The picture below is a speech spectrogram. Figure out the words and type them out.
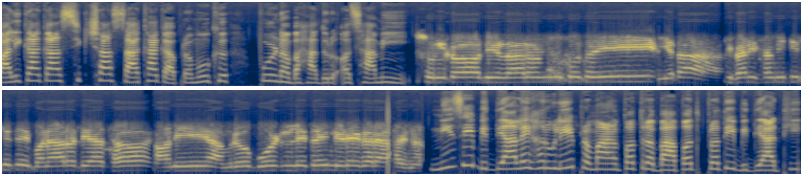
उपमहानगरपालिकाका शिक्षा शाखाका प्रमुख पूर्ण बहादुर अछामी। शुल्क निर्धारणको चाहिँ यता सिफारिस समितिले चाहिँ बनाएर दिएको छ अनि हाम्रो बोर्डले चाहिँ निर्णय गरेको छैन। निजी विद्यालयहरूले प्रमाणपत्र बापत प्रति विद्यार्थी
